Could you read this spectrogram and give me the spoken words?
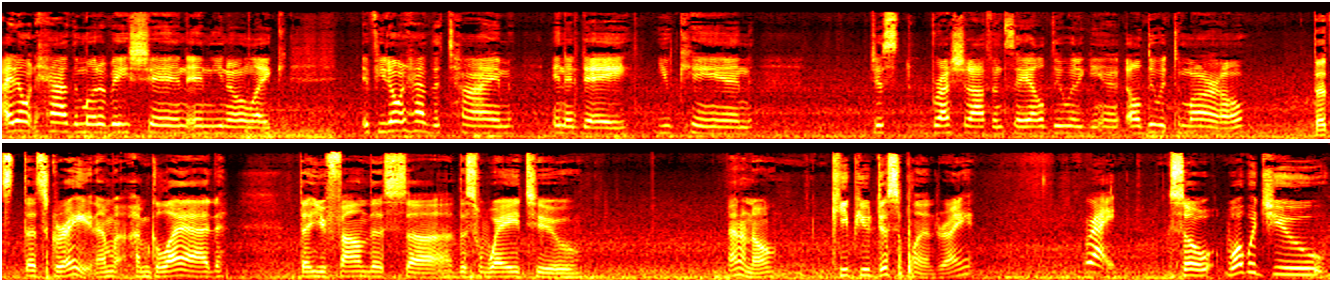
I don't have the motivation, and you know, like if you don't have the time in a day, you can just brush it off and say, I'll do it again, I'll do it tomorrow that's that's great. I'm I'm glad that you found this uh, this way to I don't know keep you disciplined, right? Right. So, what would you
